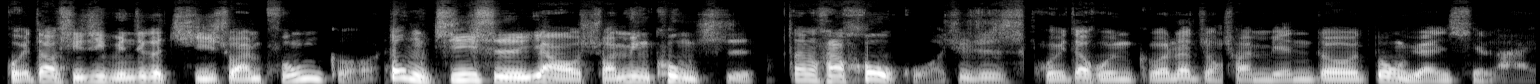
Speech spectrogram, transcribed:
回到习近平这个极端风格，动机是要全面控制，但是它的后果就是回到文革那种全民都动员起来，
